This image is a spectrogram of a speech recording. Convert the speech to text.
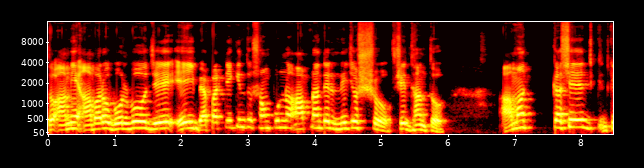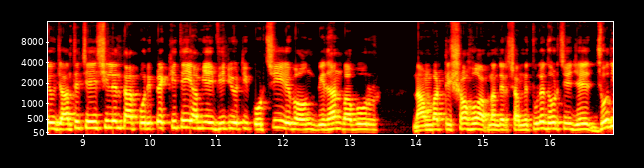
তো আমি আবারও বলব যে এই ব্যাপারটি কিন্তু সম্পূর্ণ আপনাদের নিজস্ব সিদ্ধান্ত। আমার কাছে কেউ জানতে চেয়েছিলেন তার পরিপ্রেক্ষিতেই আমি এই ভিডিওটি করছি এবং বিধানবাবুর নাম্বারটি সহ আপনাদের সামনে তুলে ধরছি যে যদি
